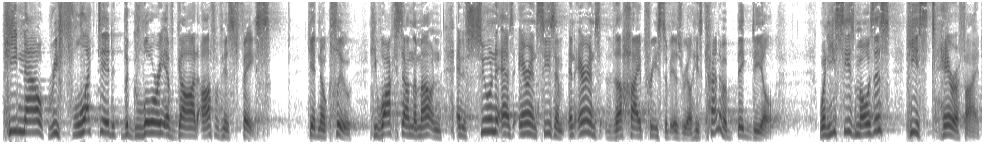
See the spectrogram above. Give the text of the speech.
he now reflected the glory of God off of his face. He had no clue. He walks down the mountain, and as soon as Aaron sees him, and Aaron's the high priest of Israel, he's kind of a big deal. When he sees Moses, he's terrified.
